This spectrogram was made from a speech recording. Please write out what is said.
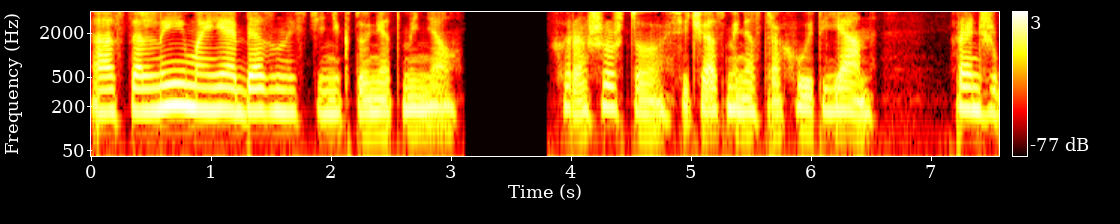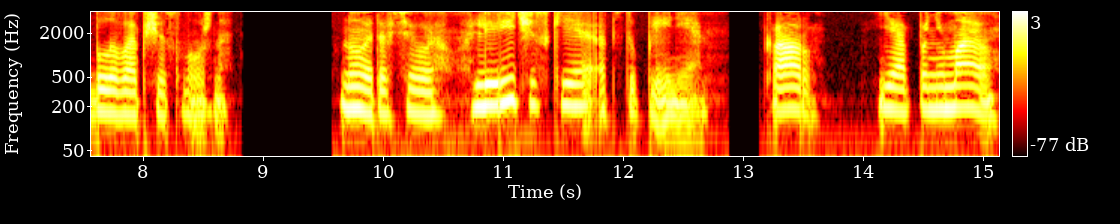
А остальные мои обязанности никто не отменял. Хорошо, что сейчас меня страхует Ян. Раньше было вообще сложно. Но это все лирические отступления. Кару, я понимаю,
